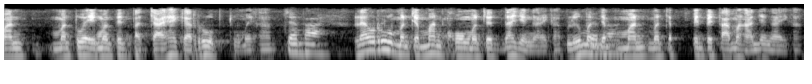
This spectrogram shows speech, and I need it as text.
มันมันตัวเองมันเป็นปัจจัยให้แก่รูปถูกไหมครับเจนพายแล้วรูปมันจะมั่นคงมันจะได้ยังไงครับ หรือมันจะมันมันจะเป็นไปตามอาหารยังไงครับ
